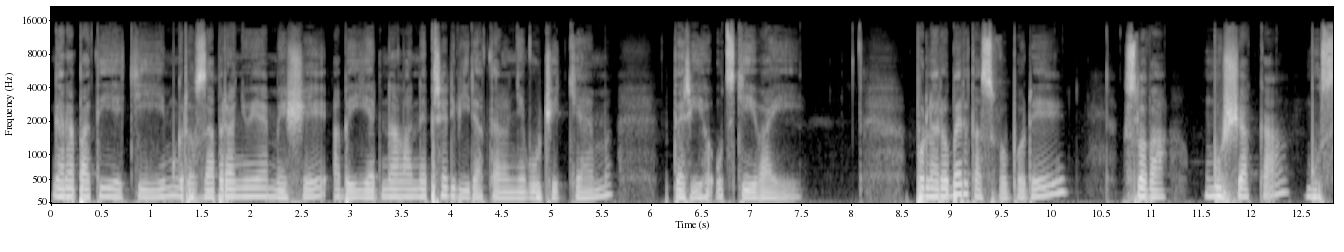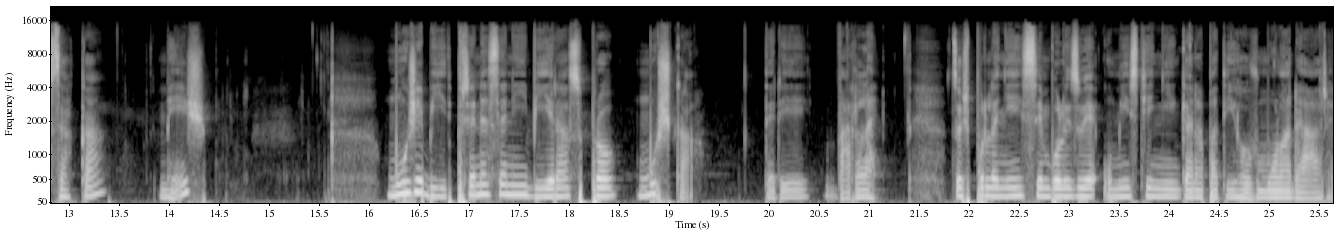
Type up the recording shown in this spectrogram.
Ganapatý je tím, kdo zabraňuje myši, aby jednala nepředvídatelně vůči těm, kteří ho uctívají. Podle Roberta Svobody slova mušaka, musaka, myš, může být přenesený výraz pro muška, tedy varle, což podle něj symbolizuje umístění Ganapatýho v Muladáře.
